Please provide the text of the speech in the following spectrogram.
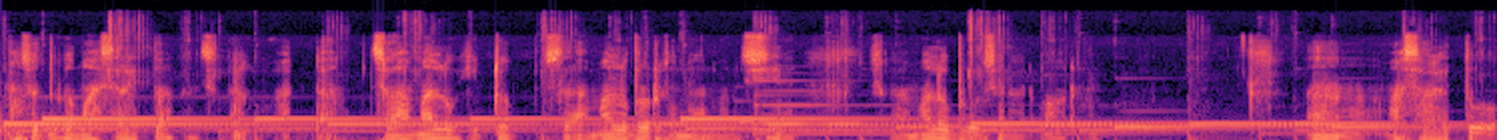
maksud gue masalah itu akan selalu ada. Selama lu hidup selama lu berurusan dengan manusia selama lu berurusan dengan orang uh, masalah itu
